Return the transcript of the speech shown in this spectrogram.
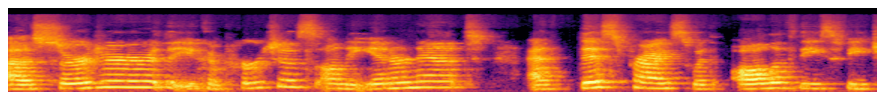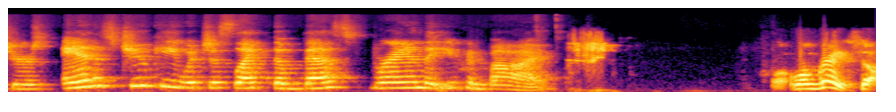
a serger that you can purchase on the internet at this price with all of these features. And it's Juki, which is like the best brand that you can buy. Well, great. So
